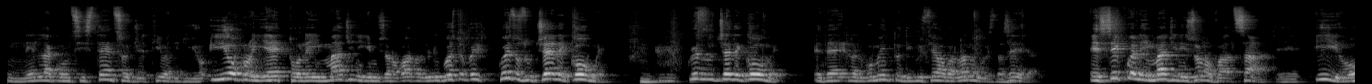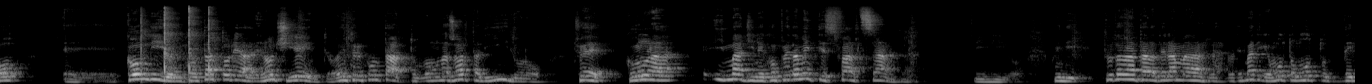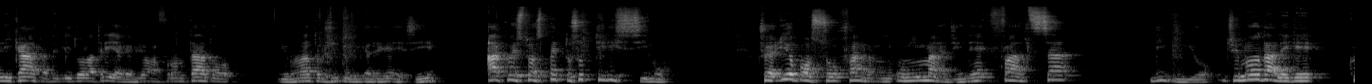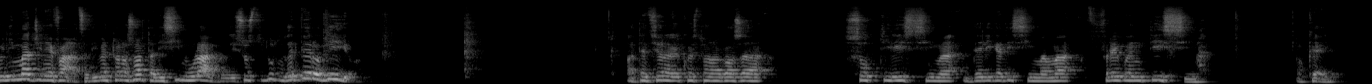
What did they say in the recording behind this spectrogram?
nella consistenza oggettiva di Dio io proietto le immagini che mi sono fatto di lui. Questo, questo succede come? questo succede come? Ed è l'argomento di cui stiamo parlando questa sera. E se quelle immagini sono falsate, io eh, con Dio in contatto reale non ci entro, entro in contatto con una sorta di idolo, cioè con una immagine completamente sfalsata di Dio. Quindi tutta la, la, la tematica molto molto delicata dell'idolatria che abbiamo affrontato in un altro ciclo di catechesi ha questo aspetto sottilissimo. Cioè io posso farmi un'immagine falsa di Dio, cioè in modo tale che quell'immagine falsa diventa una sorta di simulacro, di sostituto del vero Dio. Attenzione che questa è una cosa sottilissima, delicatissima, ma frequentissima. Ok?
